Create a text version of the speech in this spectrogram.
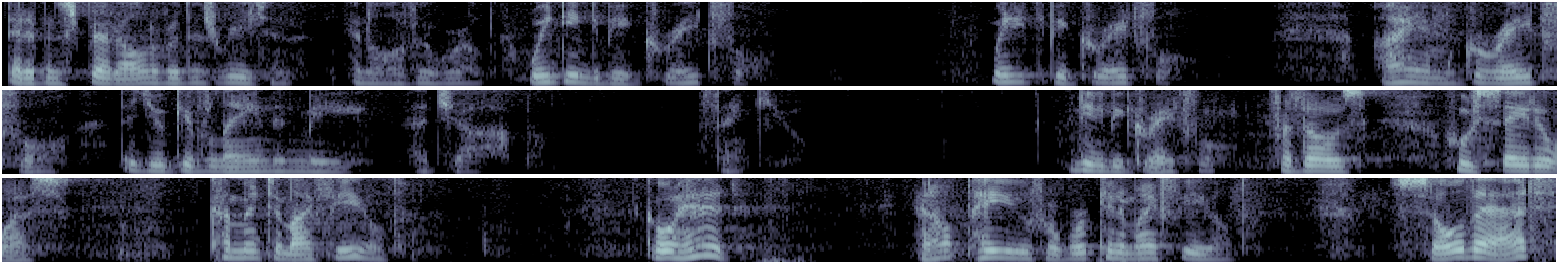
that have been spread all over this region and all over the world. We need to be grateful. We need to be grateful. I am grateful that you give Elaine and me a job. Thank you. We need to be grateful for those who say to us, Come into my field. Go ahead. and I'll pay you for working in my field so that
